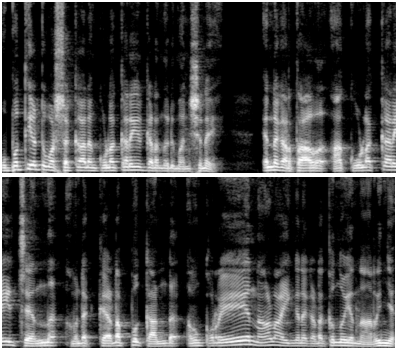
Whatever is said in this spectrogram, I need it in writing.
മുപ്പത്തിയെട്ട് വർഷക്കാലം കുളക്കരയിൽ കിടന്നൊരു മനുഷ്യനെ എന്റെ കർത്താവ് ആ കുളക്കരയിൽ ചെന്ന് അവന്റെ കിടപ്പ് കണ്ട് അവൻ കുറേ നാളായി ഇങ്ങനെ കിടക്കുന്നു എന്നറിഞ്ഞ്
